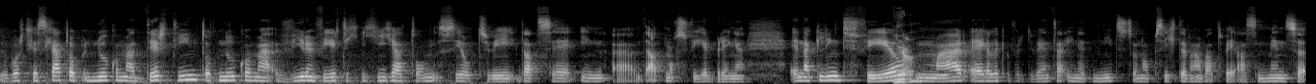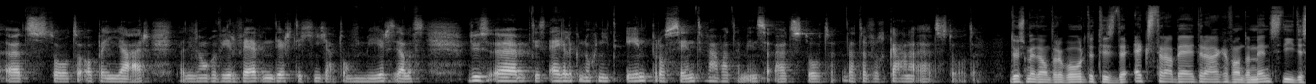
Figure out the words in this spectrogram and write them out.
er wordt geschat op 0,13 tot 0,44 gigaton CO2 dat zij in uh, de atmosfeer brengen. En dat klinkt veel, ja. maar eigenlijk verdwijnt dat in het niets ten opzichte van wat wij als mensen uitstoten op een jaar. Dat is ongeveer 35 gigaton meer zelfs. Dus uh, het is eigenlijk nog niet 1% van wat de mensen uitstoten, dat de vulkanen uitstoten. Dus met andere woorden, het is de extra bijdrage van de mens die de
